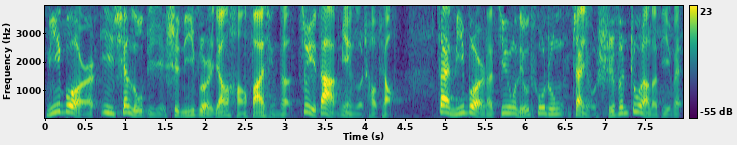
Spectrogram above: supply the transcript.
尼泊尔一千卢比是尼泊尔央行发行的最大面额钞票，在尼泊尔的金融流通中占有十分重要的地位。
